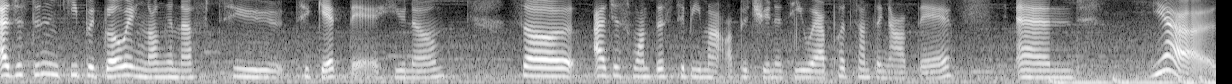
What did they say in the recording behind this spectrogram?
I just didn't keep it going long enough to to get there you know so I just want this to be my opportunity where I put something out there and yeah,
